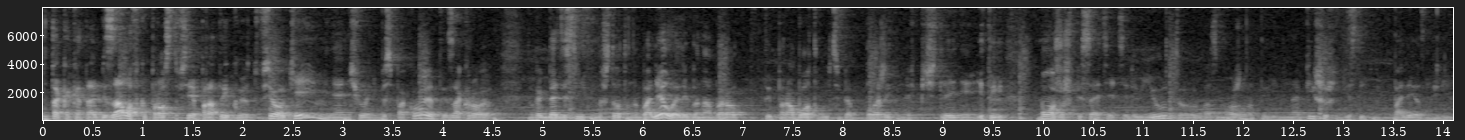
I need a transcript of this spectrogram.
ну, так как это обязаловка, просто все протыкают, все окей, меня ничего не беспокоит и закроют. Но когда действительно что-то наболело, либо наоборот ты поработал, у тебя положительное впечатление, и ты можешь писать эти ревью, то, возможно, ты напишешь действительно полезный ревью.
